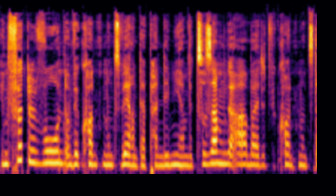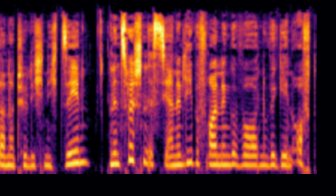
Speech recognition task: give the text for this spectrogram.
im Viertel wohnt und wir konnten uns während der Pandemie haben wir zusammengearbeitet. Wir konnten uns da natürlich nicht sehen. Und inzwischen ist sie eine liebe Freundin geworden und wir gehen oft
